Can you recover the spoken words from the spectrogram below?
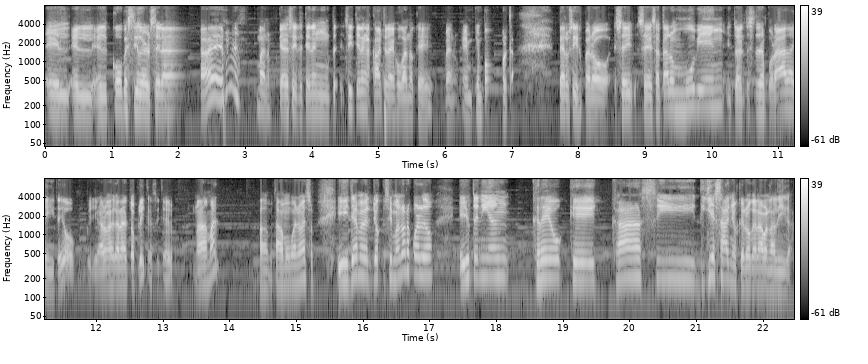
el, el, el Kobe Steelers era. Eh, bueno, quiero decir, tienen, sí tienen a Carter ahí jugando que, bueno, ¿qué importa? Pero sí, pero se, se desataron muy bien durante esta temporada y te digo, llegaron a ganar el Top League, así que nada mal. Ah, estaba muy bueno eso. Y déjame ver, yo, si mal no recuerdo, ellos tenían, creo que casi 10 años que no ganaban la liga.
